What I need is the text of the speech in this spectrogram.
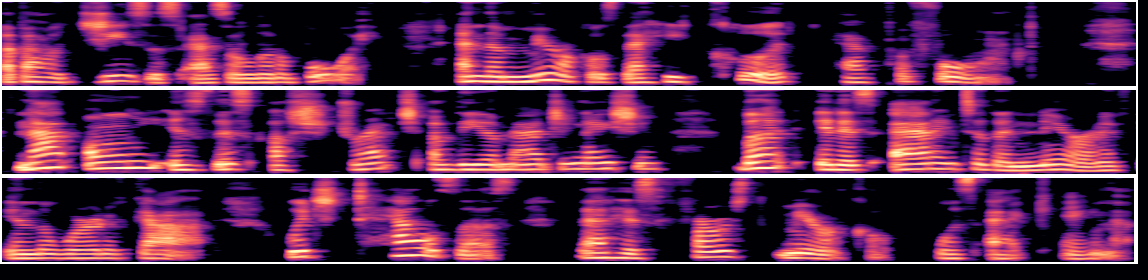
about Jesus as a little boy and the miracles that he could have performed. Not only is this a stretch of the imagination, but it is adding to the narrative in the Word of God, which tells us that his first miracle was at Cana.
